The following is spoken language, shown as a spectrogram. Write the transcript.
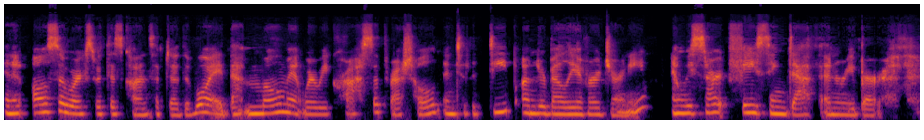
and it also works with this concept of the void, that moment where we cross the threshold into the deep underbelly of our journey and we start facing death and rebirth.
